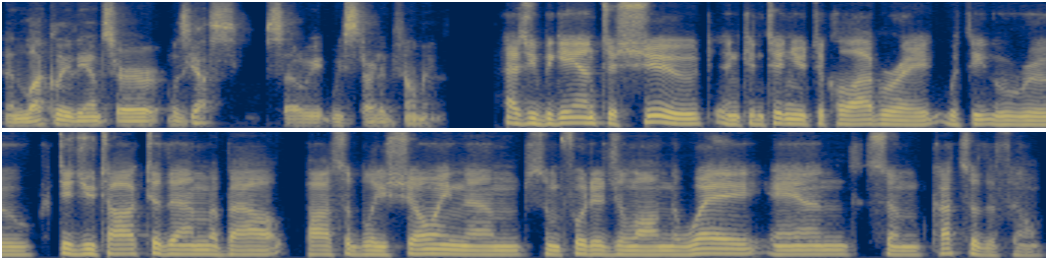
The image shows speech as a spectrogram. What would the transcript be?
And luckily the answer was yes. So we, we started filming. As you began to shoot and continue to collaborate with the Uru, did you talk to them about possibly showing them some footage along the way and some cuts of the film?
